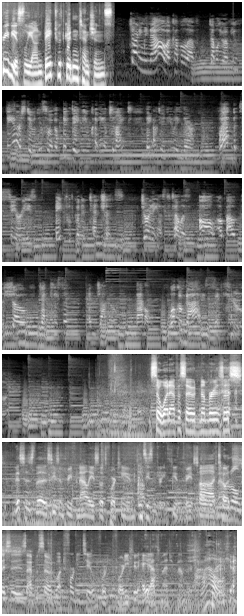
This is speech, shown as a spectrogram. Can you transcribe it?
Previously on Baked with Good Intentions. Joining me now, a couple of WMU theater students who have a big debut coming up tonight. They are debuting their web series, Baked with Good Intentions. Joining us to tell us all about the show, Jack Keeson and Jano Mammal. Welcome, guys. Thank you. So, what episode number is this? This is the season three finale, so it's 14. In season three. Season three. So Uh, total, it's this is episode, what, 42? 40 42. Hey, Yeah. that's a magic number. Wow. Yeah.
